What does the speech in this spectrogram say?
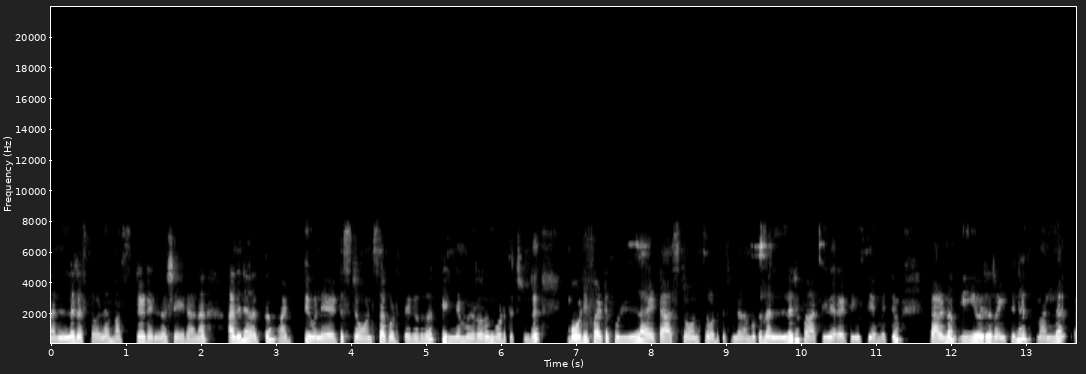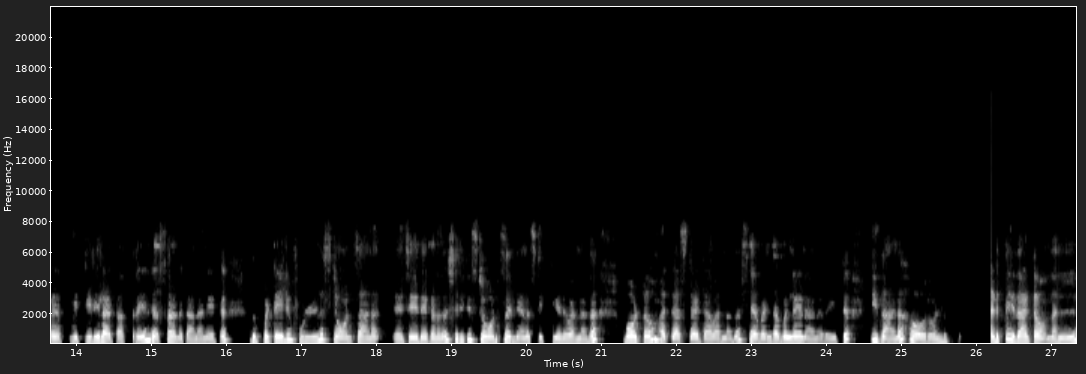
നല്ല രസമുള്ള മസ്റ്റേർഡ് യെല്ലോ ആണ്. അതിനകത്തും അടിപൊളിയായിട്ട് സ്റ്റോൺസ് ആ കൊടുത്തേക്കുന്നത്. പിന്നെ മിററും കൊടുത്തിട്ടുണ്ട്. ബോഡി പാർട്ട് ഫുള്ളായിട്ട് ആ സ്റ്റോൺസ് കൊടുത്തിട്ടുണ്ട്. നമുക്ക് നല്ലൊരു പാർട്ടി വെറൈറ്റി യൂസ് ചെയ്യാൻ പറ്റും. കാരണം ഈ ഒരു റേറ്റിന് നല്ല മെറ്റീരിയൽ ആയിട്ട് അത്രയും രസമാണ് കാണാനായിട്ട്. ദുപ്പട്ടയിലും ഫുള്ള് സ്റ്റോൺസ് ആണ് ചെയ്തേക്കുന്നത് ശരിക്കും സ്റ്റോൺസ് തന്നെയാണ് സ്റ്റിക്ക് ചെയ്ത് വരുന്നത് ബോട്ടവും അറ്റാച്ച്ഡ് ആയിട്ടാണ് വരുന്നത് സെവൻ ഡബിൾ നയൻ ആണ് റേറ്റ് ഇതാണ് ഓവറോൾ ലുക്ക് അടുത്ത ഇതാട്ടോ. നല്ല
